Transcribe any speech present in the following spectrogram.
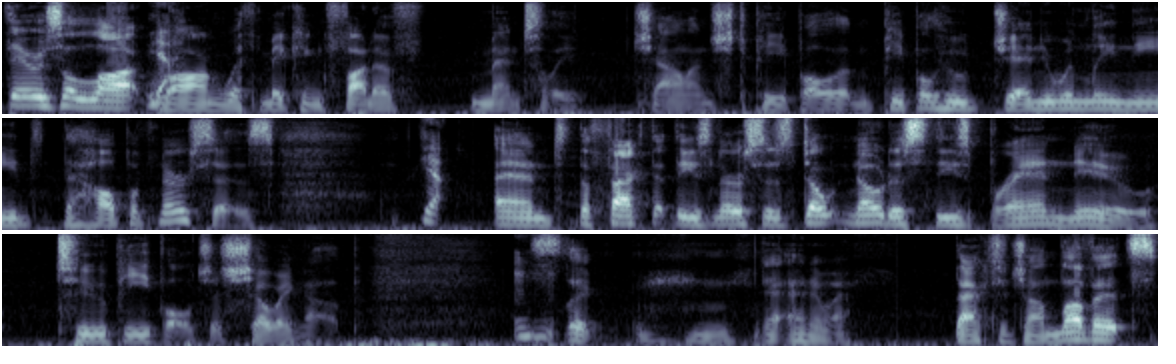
There's a lot Yeah. wrong with making fun of mentally challenged people and people who genuinely need the help of nurses. Yeah. and the fact that these nurses don't notice these brand new two people just showing up. It's like, hmm, yeah, anyway. Back to Jon Lovitz.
